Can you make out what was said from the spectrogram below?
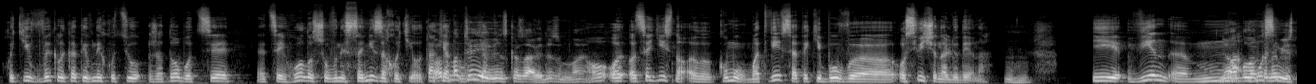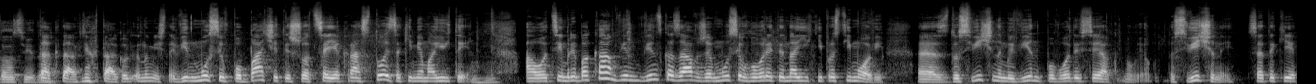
хотів викликати в них оцю жадобу, цей, цей голос, що вони самі захотіли. Так От як Матвію він сказав, іди зі мною. О, о- оце дійсно е, кому? Матвій все-таки був е, освічена людина. І він е, В нього ма- була мусив- економічна освіта. Так, так, в нього так, економічна. Він мусив побачити, що це якраз той, за ким я маю йти. А оцим рибакам він, він сказав, вже мусив говорити на їхній простій мові. Е, З досвідченими він поводився як, ну, як досвідчений. Все-таки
